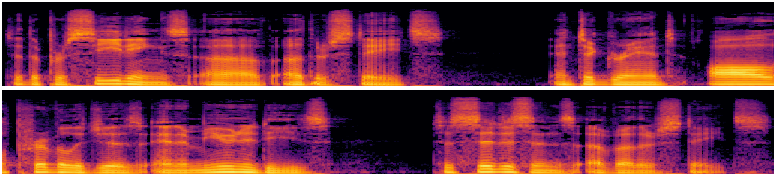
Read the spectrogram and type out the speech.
to the proceedings of other states and to grant all privileges and immunities to citizens of other states.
